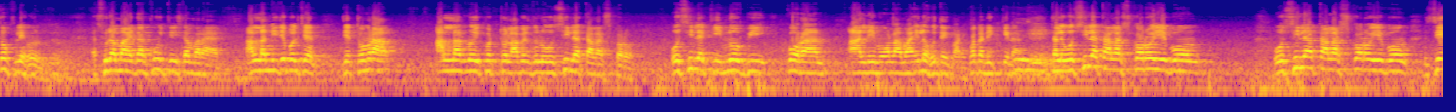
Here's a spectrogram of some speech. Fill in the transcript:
তুফলিহুন। সূরা মায়দার 35 নম্বর আল্লাহ নিজে বলছেন যে, তোমরা আল্লাহর নৈকট্য লাভের জন্য ওসিলা তালাশ করো। ওসিলা কি? নবী, কোরআন আলিম ওলামা এগুলো হতে পারে কথা ঠিক কিনা? তাহলে ওসিলা তালাশ করো এবং ওসিলা তালাশ করো এবং যে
